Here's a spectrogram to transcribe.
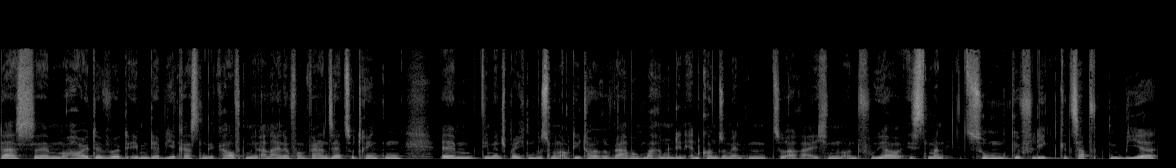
dass ähm, heute wird eben der Bierkasten gekauft, um ihn alleine vom Fernseher zu trinken. Ähm, dementsprechend muss man auch die teure Werbung machen, um den Endkonsumenten zu erreichen. Und früher ist man zum gepflegt gezapften Bier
